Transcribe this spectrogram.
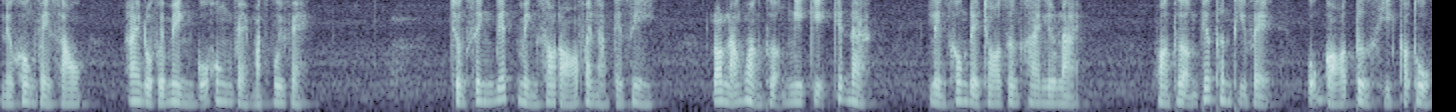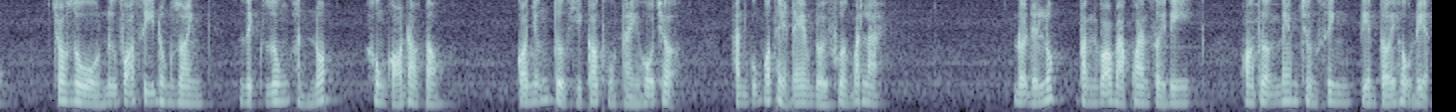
Nếu không về sau, Ai đối với mình cũng không vẻ mặt vui vẻ. Trường sinh biết mình sau đó phải làm cái gì, Lo lắng hoàng thượng nghi kỵ kết đảng Liền không để cho Dương Khai lưu lại. Hoàng thượng tiếp thân thị vệ Cũng có tử khí cao thủ, Cho dù nữ võ sĩ đông doanh, Dịch dung ẩn nốt Không có đào tàu Có những tử khí cao thủ này hỗ trợ, Hắn cũng có thể đem đối phương bắt lại. Đợi đến lúc văn võ bà quan rời đi, Hoàng thượng đem trường sinh tiến tới hậu điện.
